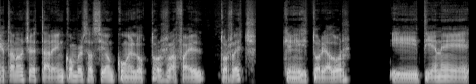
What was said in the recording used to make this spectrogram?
Esta noche estaré en conversación con el doctor Rafael Torrech, que es historiador y tiene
